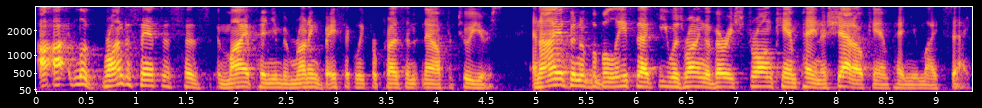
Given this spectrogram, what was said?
I, I, look, Ron DeSantis has, in my opinion, been running basically for president now for two years. And I have been of the belief that he was running a very strong campaign, a shadow campaign, you might say.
